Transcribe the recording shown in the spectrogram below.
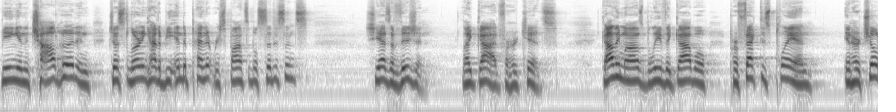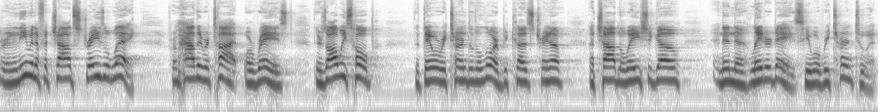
being in childhood and just learning how to be independent, responsible citizens. She has a vision, like God, for her kids. Godly moms believe that God will perfect his plan in her children. And even if a child strays away from how they were taught or raised, there's always hope that they will return to the Lord because train up a child in the way he should go, and in the later days he will return to it,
